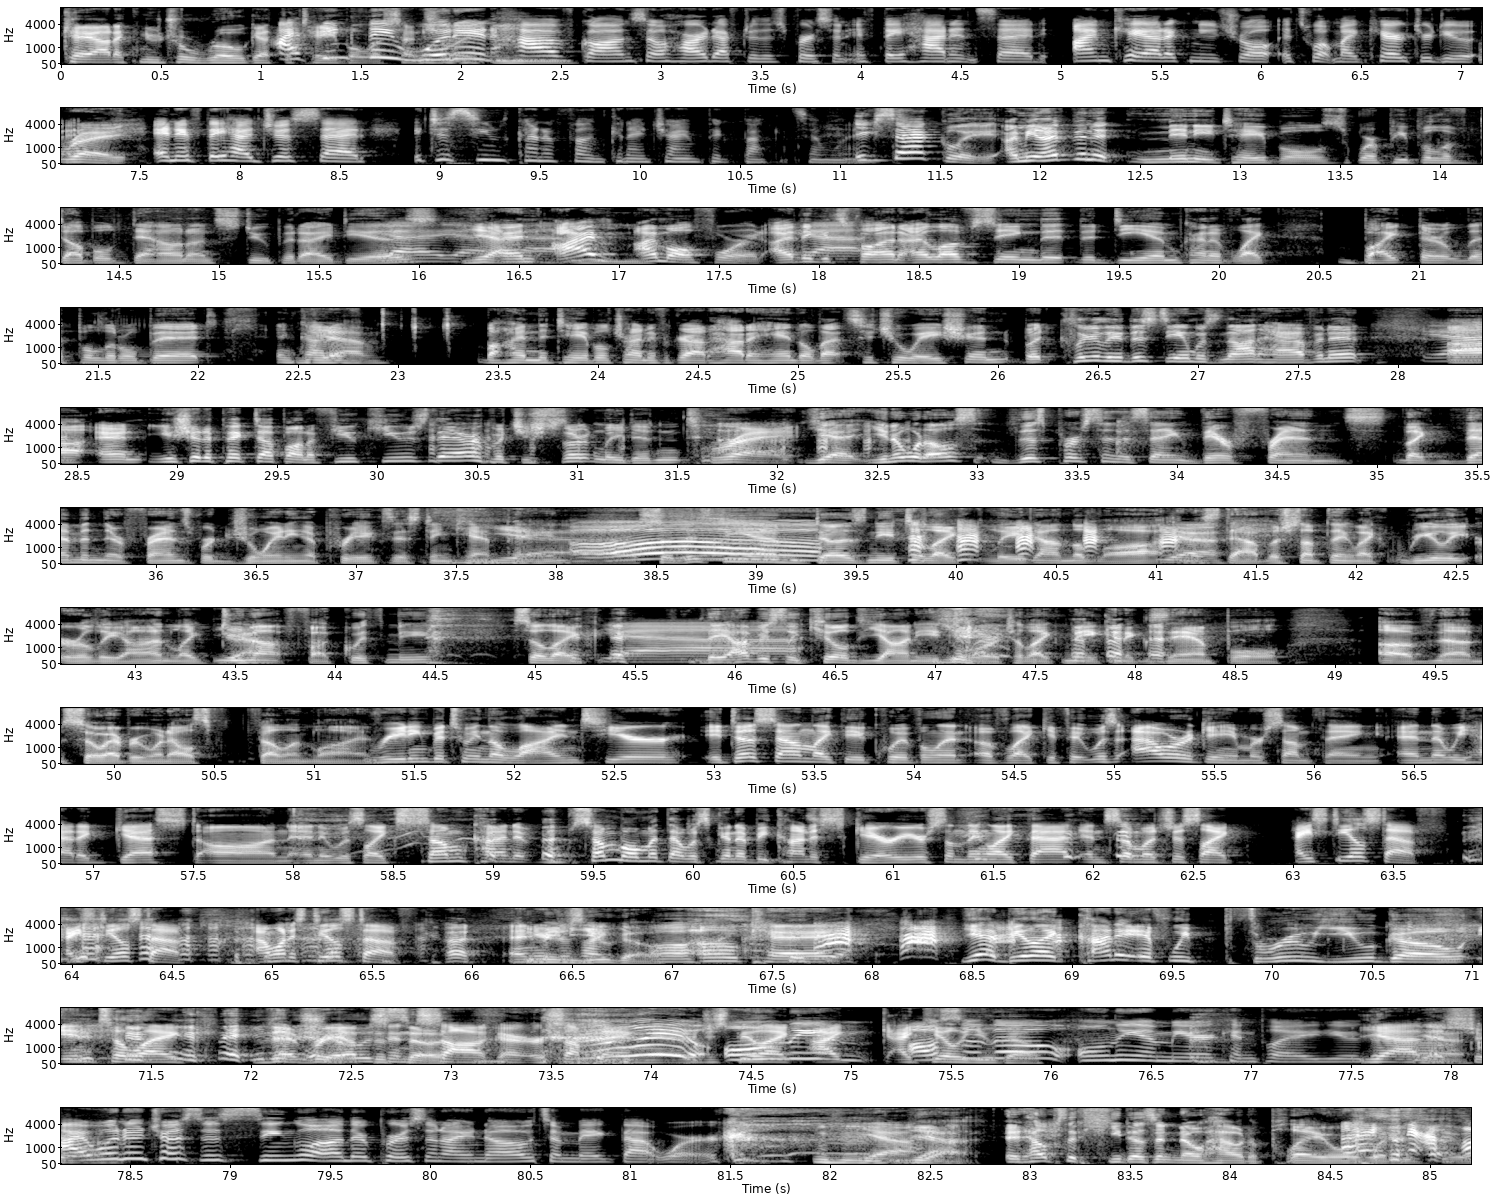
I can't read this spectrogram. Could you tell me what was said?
chaotic neutral rogue at the table. I think they wouldn't mm. have gone so hard after this person if they hadn't said, "I'm chaotic neutral. It's what my character do." Right. And if they had just said, "It just seems kind of fun. Can I try and pickpocket someone?" Exactly. I mean, I've been at many tables where people have doubled down on stupid ideas. Yeah, yeah. Yeah. And I'm mm. I'm all for it. I think it's fun. I love seeing the, the DM kind of like bite their lip a little bit and kind Yeah. of behind the table trying to figure out how to handle that situation. But clearly this DM was not having it. Yeah. Uh, and you should have picked up on a few cues there, but you certainly didn't. Right. Yeah, you know what else? This person is saying their friends, like them and their friends, were joining a pre-existing campaign. Yeah. So this DM does need to like lay down the law and establish something like really early on, like do Yeah. not fuck with me. So like, Yeah. they obviously killed Yanni Tor to like make an example of them, so everyone else fell in line. Reading between the lines here, it does sound like the equivalent of like if it was our game or something, and then we had a guest on, and it was like some kind of some moment that was going to be kind of scary or something like that, and someone's just like. I steal stuff. I steal stuff. I want to steal stuff. And You you're mean just like, Hugo. "Oh, okay. Yeah, it'd be like kind of if we threw Hugo into like the Every Chosen episode. Saga or something. and Really? just be like, Only I, Am- I kill also, Hugo. Though, only Amir can play Hugo. yeah, that's true. I wouldn't trust a single other person I know to make that work. Mm-hmm. Yeah. Yeah, it helps that he doesn't know how to play or what he's doing.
